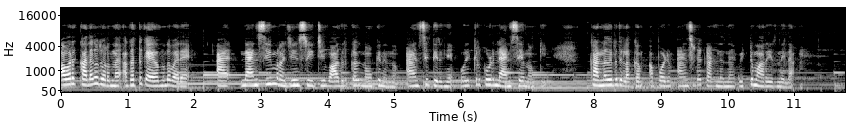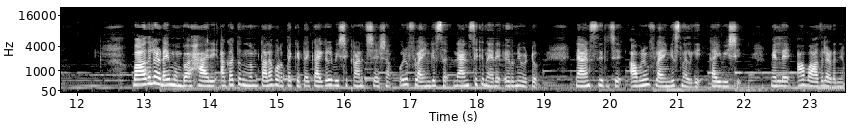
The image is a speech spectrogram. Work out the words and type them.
അവർ കലക തുറന്ന് അകത്ത് കയറുന്നത് വരെ നാൻസിയും റജിയും സ്വീറ്റിയും വാതിൽക്കൽ നോക്കി നിന്നു. ആൻസി തിരിഞ്ഞ് ഒരിക്കൽ കൂടി നാൻസിയെ നോക്കി. കണ്ണുനീർ തിളക്കം അപ്പോഴും ആൻസിയുടെ കണ്ണിൽ നിന്ന് വിട്ടുമാറിയിരുന്നില്ല. വാതിലടയും മുമ്പ് ഹാരി അകത്തു നിന്നും തല പുറത്തേക്കിട്ട് കൈകൾ വീശി കാണിച്ച ശേഷം ഒരു ഫ്ലൈങ് കിസ് നാൻസിക്ക് നേരെ എറിഞ്ഞുവിട്ടു നാൻസി തിരിച്ച് അവനും ഫ്ലൈങ് കിസ് നൽകി കൈവീശി മെല്ലെ ആ വാതിലടഞ്ഞു.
